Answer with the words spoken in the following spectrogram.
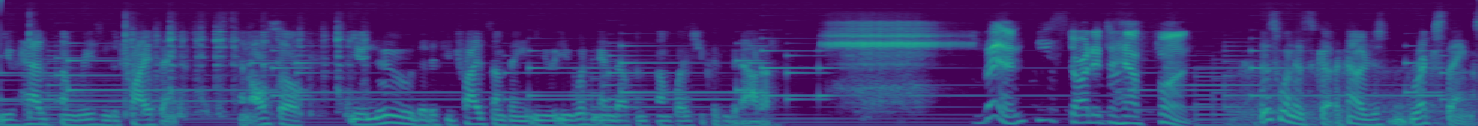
you had some reason to try things. And also, you knew that if you tried something, you, you wouldn't end up in some place you couldn't get out of. Then he started to have fun. This one is kind of just wrecks things.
